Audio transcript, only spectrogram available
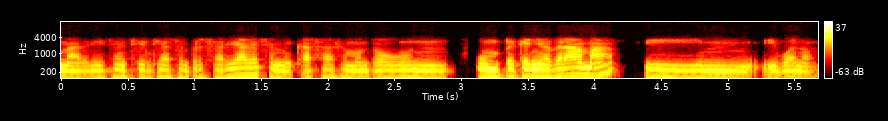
Madrid en ciencias empresariales. En mi casa se montó un, pequeño drama y, bueno,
